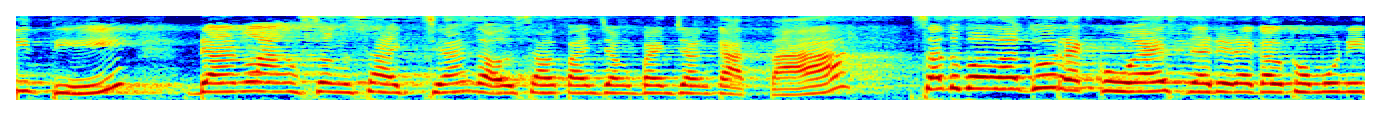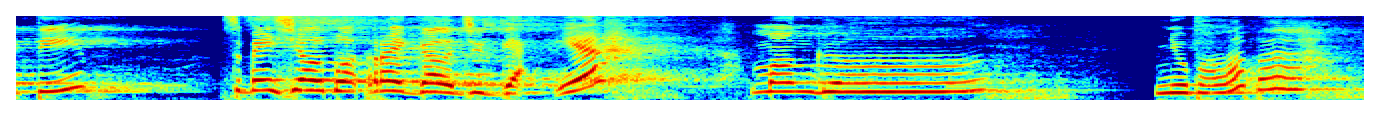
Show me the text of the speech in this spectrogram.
Community dan langsung saja nggak usah panjang-panjang kata. Satu buah lagu request dari Regal Community. Spesial buat Regal juga ya. Monggo. Nyupalapa.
